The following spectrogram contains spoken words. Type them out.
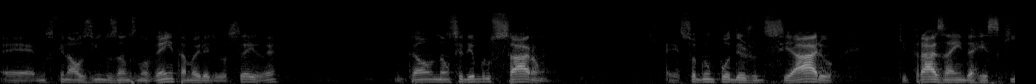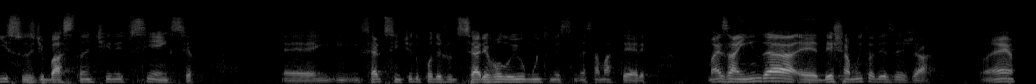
é, no finalzinho dos anos 90, a maioria de vocês, né? Então, não se debruçaram é, sobre um poder judiciário que traz ainda resquícios de bastante ineficiência. É, em, em, certo sentido, o poder judiciário evoluiu muito nesse, nessa matéria, mas ainda é, deixa muito a desejar, não é?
